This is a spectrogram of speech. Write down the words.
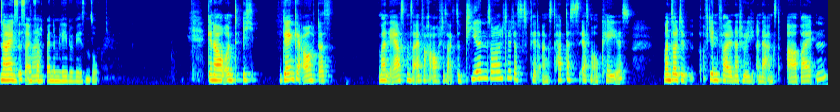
Nein. Es ist einfach nein. bei einem Lebewesen so. Genau. Und ich denke auch, dass man erstens einfach auch das akzeptieren sollte, dass das Pferd Angst hat, dass es erstmal okay ist. Man sollte auf jeden Fall natürlich an der Angst arbeiten,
